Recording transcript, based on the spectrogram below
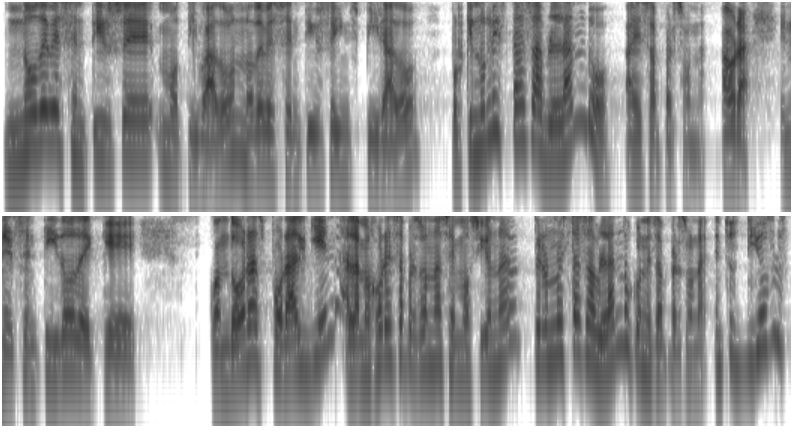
no debe sentirse motivado, no debe sentirse inspirado, porque no le estás hablando a esa persona. Ahora, en el sentido de que cuando oras por alguien, a lo mejor esa persona se emociona, pero no estás hablando con esa persona. Entonces Dios,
